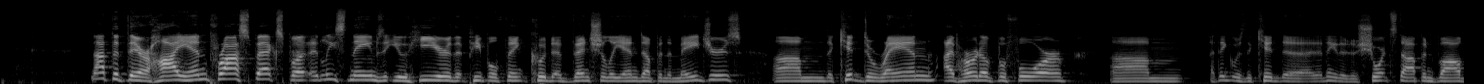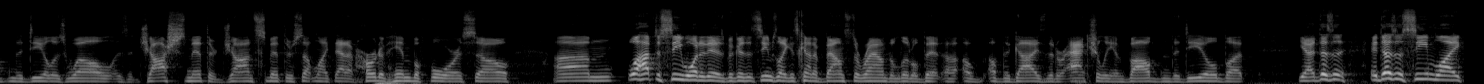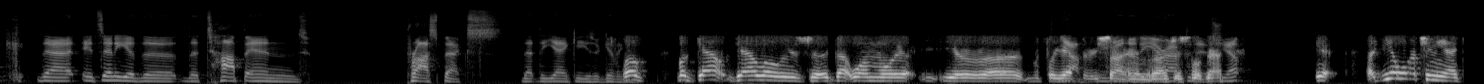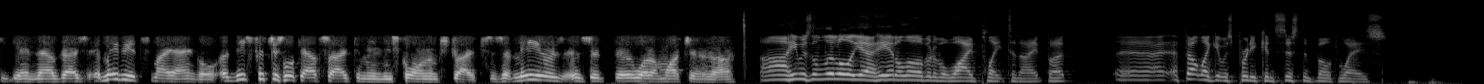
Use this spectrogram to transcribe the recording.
not that they're high end prospects, but at least names that you hear that people think could eventually end up in the majors. Um, the kid Duran, I've heard of before. Um, I think it was the kid. Uh, I think there's a shortstop involved in the deal as well. Is it Josh Smith or John Smith or something like that? I've heard of him before, so um, we'll have to see what it is because it seems like it's kind of bounced around a little bit uh, of, of the guys that are actually involved in the deal. But yeah, it doesn't it doesn't seem like that it's any of the the top end prospects that the Yankees are giving. Well, up. But Gall- Gallo has uh, got one more year uh, before you yeah, have to resign him. I just after look at Yep. Yeah. Uh, you're watching the Yankee game now, guys. Uh, Maybe it's my angle. Uh, these pitchers look outside to me, and he's calling them strikes. Is it me, or is, is it uh, what I'm watching it on? Uh, he was a little, yeah, he had a little bit of a wide plate tonight, but uh, I felt like it was pretty consistent both ways.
